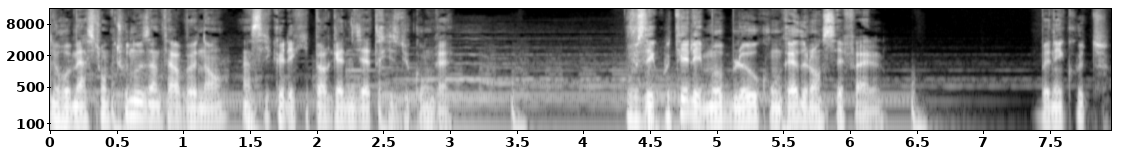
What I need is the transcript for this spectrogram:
Nous remercions tous nos intervenants ainsi que l'équipe organisatrice du congrès. Vous écoutez les mots bleus au congrès de l'encéphale. Bonne écoute.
